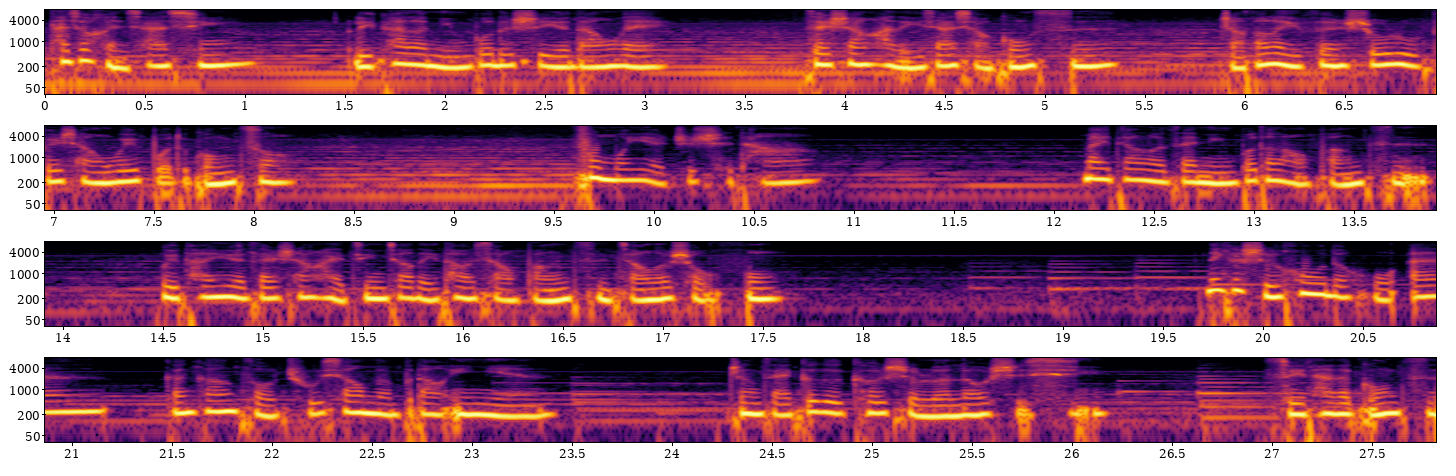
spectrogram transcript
他就狠下心，离开了宁波的事业单位，在上海的一家小公司，找到了一份收入非常微薄的工作。父母也支持他。卖掉了在宁波的老房子，为潘越在上海近郊的一套小房子交了首付。那个时候的胡安刚刚走出校门不到一年，正在各个科室轮流实习，所以他的工资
